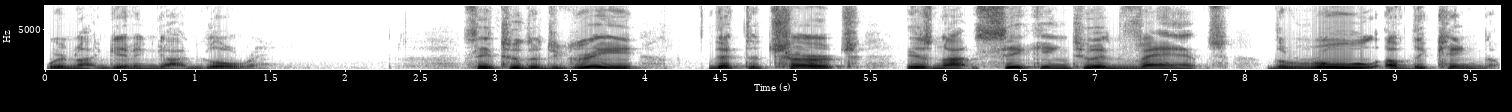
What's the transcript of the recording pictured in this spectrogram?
we're not giving God glory. See, to the degree that the church is not seeking to advance the rule of the kingdom,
